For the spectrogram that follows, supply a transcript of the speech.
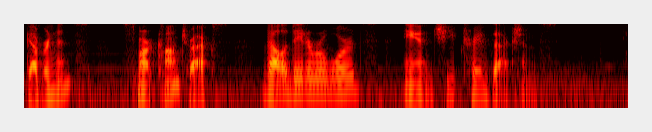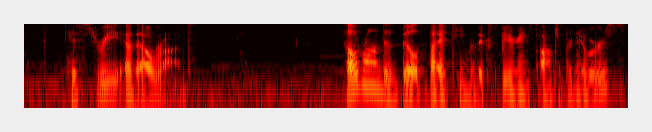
governance, smart contracts, validator rewards, and cheap transactions. History of Elrond Elrond is built by a team of experienced entrepreneurs,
